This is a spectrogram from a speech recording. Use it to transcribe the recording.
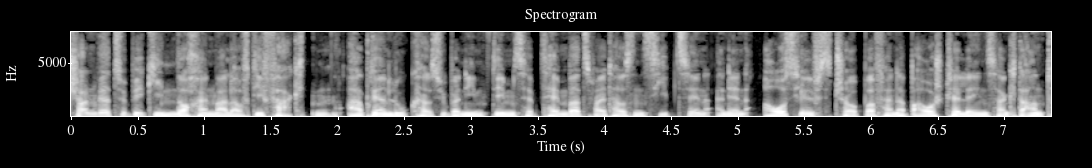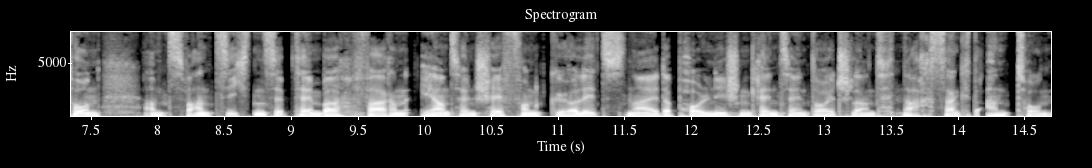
Schauen wir zu Beginn noch einmal auf die Fakten. Adrian Lukas übernimmt im September 2017 einen Aushilfsjob auf einer Baustelle in St. Anton. Am 20. September fahren er und sein Chef von Görlitz nahe der polnischen Grenze in Deutschland nach St. Anton.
